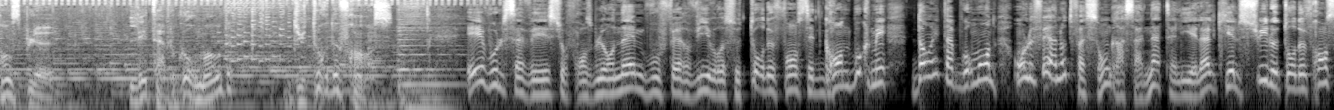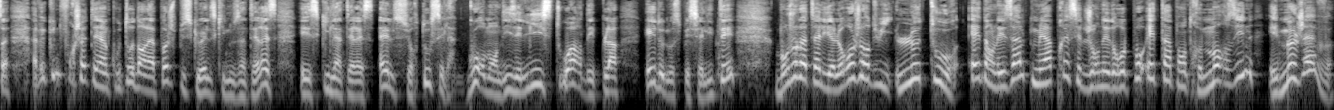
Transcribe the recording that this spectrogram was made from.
France Bleu, l'étape gourmande du Tour de France. Et vous le savez, sur France Bleu, on aime vous faire vivre ce Tour de France, cette grande boucle, mais dans Étape Gourmande, on le fait à notre façon, grâce à Nathalie Elal, qui elle suit le Tour de France avec une fourchette et un couteau dans la poche, puisque elle, ce qui nous intéresse, et ce qui l'intéresse elle surtout, c'est la gourmandise et l'histoire des plats et de nos spécialités. Bonjour Nathalie, alors aujourd'hui, le Tour est dans les Alpes, mais après cette journée de repos, étape entre Morzine et Megève.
